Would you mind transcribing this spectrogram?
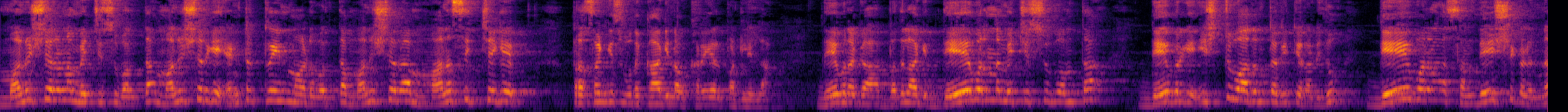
ಮನುಷ್ಯರನ್ನು ಮೆಚ್ಚಿಸುವಂತ, ಮನುಷ್ಯರಿಗೆ ಎಂಟರ್ಟೈನ್ ಮಾಡುವಂತ, ಮನುಷ್ಯರ ಮನಸ್ಸಿಚ್ಛೆಗೆ ಪ್ರಸಂಗಿಸುವುದಕ್ಕಾಗಿ ನಾವು ಕರೆಯಲ್ಪಡಲಿಲ್ಲ. ದೇವರಗ ಬದಲಾಗಿ ದೇವರನ್ನು ಮೆಚ್ಚಿಸುವಂತ, ದೇವರಿಗೆ ಇಷ್ಟವಾದಂಥ ರೀತಿಯ ನಡೆದು ದೇವರ ಸಂದೇಶಗಳನ್ನ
